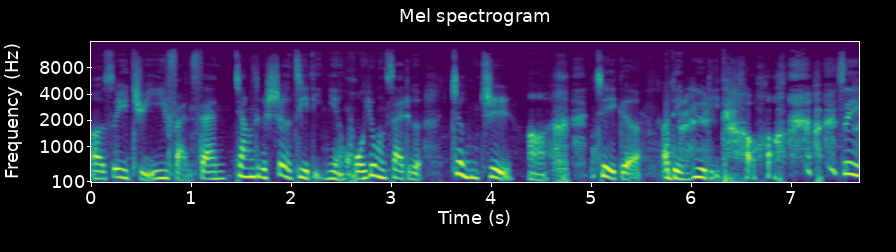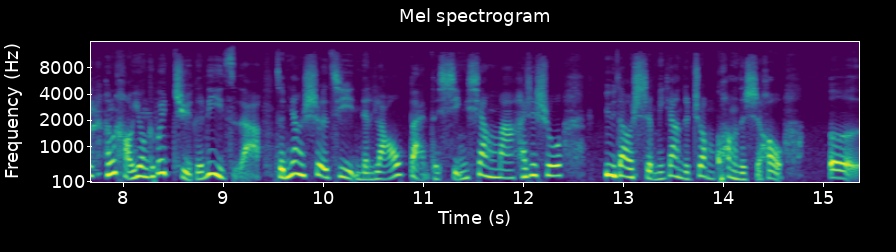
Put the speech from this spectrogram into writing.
呃，所以举一反三，将这个设计理念活用在这个政治啊 这个呃领域里头哈，所以很好用。可不可以举个例子啊？怎么样设计你的老板的形象吗？还是说遇到什么样的状况的时候，呃，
